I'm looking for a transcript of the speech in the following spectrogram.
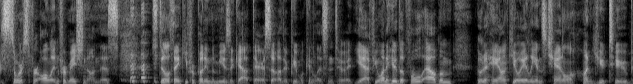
source for all information on this. Still, thank you for putting the music out there so other people can listen to it. Yeah, if you want to hear the full album, go to Heiankyo Alien's channel on YouTube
